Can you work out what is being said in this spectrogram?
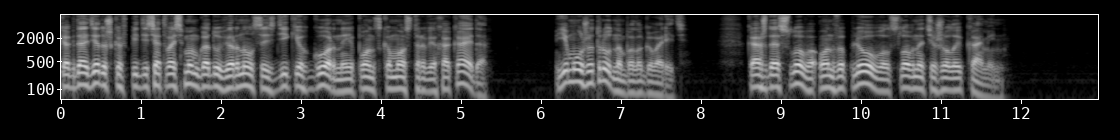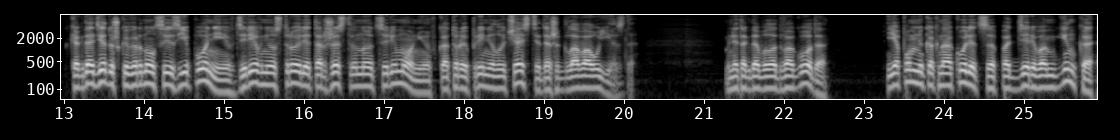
Когда дедушка в 58 году вернулся с диких гор на японском острове Хоккайдо, ему уже трудно было говорить. Каждое слово он выплевывал, словно тяжелый камень. Когда дедушка вернулся из Японии, в деревне устроили торжественную церемонию, в которой принял участие даже глава уезда. Мне тогда было два года. Я помню, как на околице под деревом гинка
